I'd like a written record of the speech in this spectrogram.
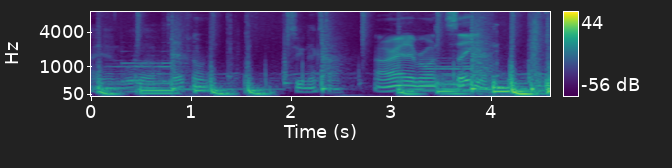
and we'll uh, Definitely. see you next time. All right, everyone. See ya.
